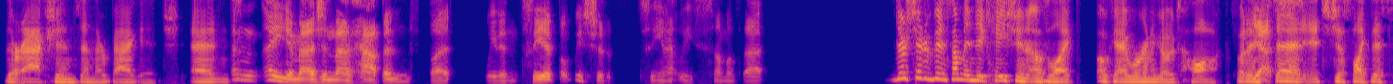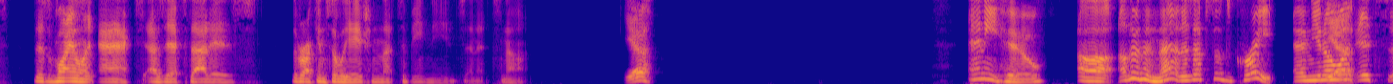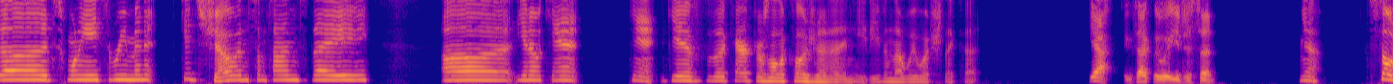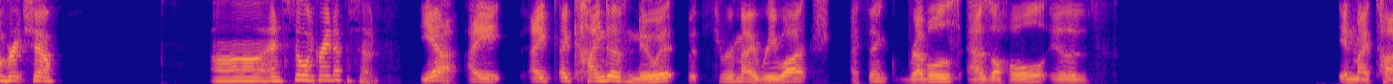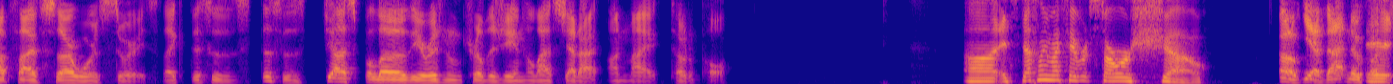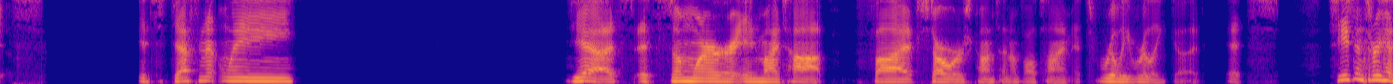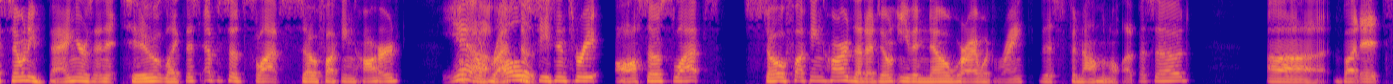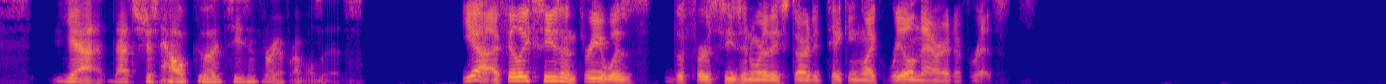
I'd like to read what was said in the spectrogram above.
their actions and their baggage. And And I imagine that happened, but we didn't see it. But we should have seen at least some of that. there should have been some indication of like, okay, we're gonna go talk, but Yes. instead it's just like this this violent act as if that is the reconciliation that Sabine needs, and it's not. Yeah. Anywho, uh, other than that, this episode's great, and you know Yeah. what? It's a twenty-three minute kids show, and sometimes they, uh, you know, can't can't give the characters all the closure they need, even though we wish they could. Yeah, exactly what you just said. Yeah, still a great show, uh, and still a great episode. Yeah, I I I kind of knew it, but through my rewatch, I think Rebels as a whole is in my top 5 Star Wars stories. Like this is this is just below the original trilogy and the Last Jedi on my totem pole. Uh, it's definitely my favorite Star Wars show. Oh, yeah, that no question. It's it's definitely yeah, it's it's somewhere in my top five Star Wars content of all time. It's really really good. It's season three has so many bangers in it too. Like this episode slaps so fucking hard. but yeah, the rest of season three also slaps so fucking hard that I don't even know where I would rank this phenomenal episode. Uh, but it's yeah, that's just how good season three of Rebels is. Yeah, I feel like season 3 was the first season where they started taking like real narrative risks.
